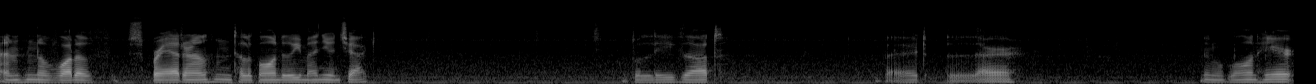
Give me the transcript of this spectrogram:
anything of what I've spread or anything until I go onto the menu and check. We'll leave that about there. Then we'll go on here.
